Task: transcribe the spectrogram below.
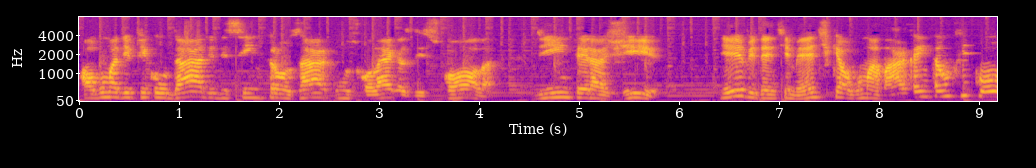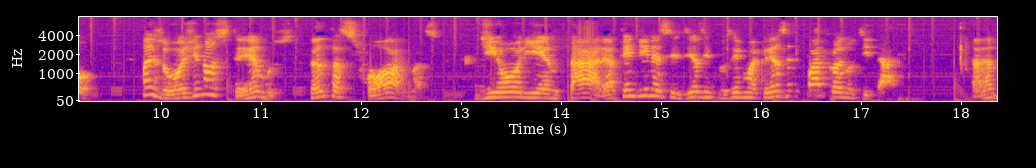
alguma dificuldade de se entrosar com os colegas de escola, de interagir, evidentemente que alguma marca então ficou. Mas hoje nós temos tantas formas de orientar. Eu atendi nesses dias, inclusive, uma criança de 4 anos de idade. Tá?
